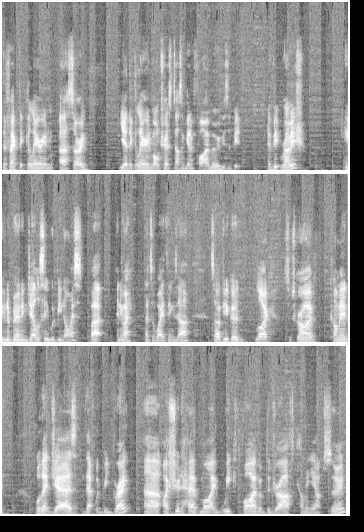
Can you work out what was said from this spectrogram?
The fact that Galarian, uh, sorry, yeah, the Galarian Moltres doesn't get a fire move is a bit, a bit rubbish. Even a Burning Jealousy would be nice, but anyway, that's the way things are. So if you could like, subscribe, comment, all that jazz, that would be great. Uh, I should have my week five of the draft coming out soon.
